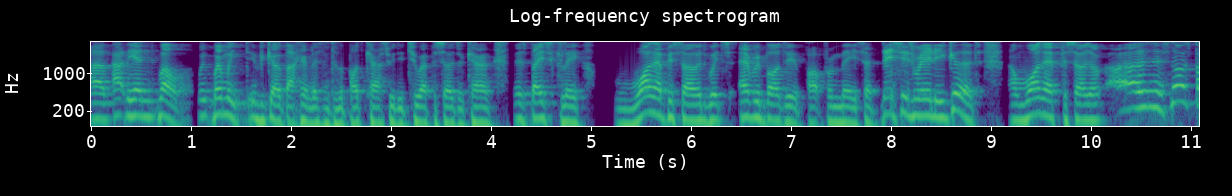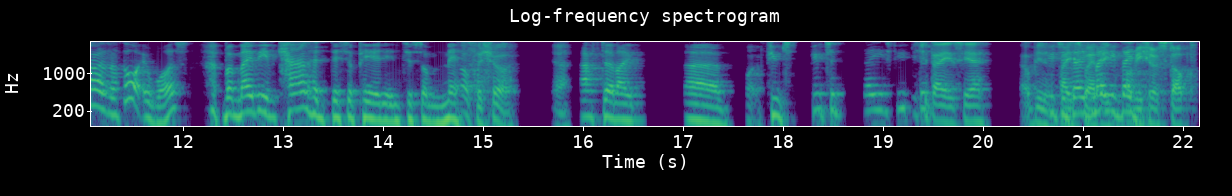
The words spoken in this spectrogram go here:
um, at the end, well, when we if you go back and listen to the podcast, we did two episodes of Can. There's basically one episode which everybody apart from me said this is really good and one episode of uh, it's not as bad as i thought it was but maybe if can had disappeared into some myth oh for sure yeah. After like uh what, future future days, future, future days, yeah. That would be the place days, where they probably should have stopped.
